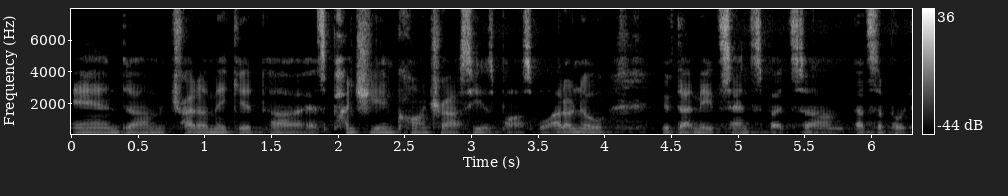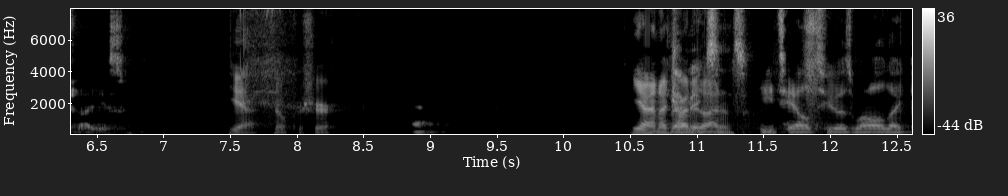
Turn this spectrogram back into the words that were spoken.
and um, try to make it uh, as punchy and contrasty as possible. I don't know if that made sense, but um, that's the approach that I use. Yeah, no, for sure. Yeah, yeah and I try to add detail too as well. Like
